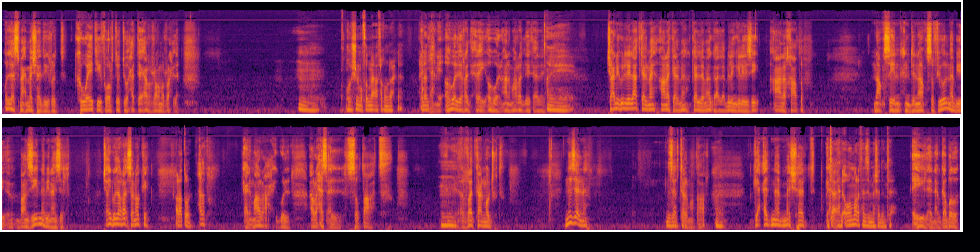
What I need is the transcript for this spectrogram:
ولا أسمع مشهد يرد. Kuwaiti four two two حتى يعرف رقم هو شنو المفروض ما يعرف رقم الرحله؟ يعني هو اللي رد علي هو أنا ما رديت عليه. اي كان يقول لي لا تكلمه أنا كلمه كلمه قال له بالإنجليزي أنا خاطف. ناقصين عندنا ناقص فيول نبي بنزين نبي ننزل. كان يقول له رأسا okay. على طول؟ على طول. يعني ما راح يقول أروح أسأل السلطات. الرد كان موجود. نزلنا. نزلت. المطار. مم. قعدنا بمشهد أنت أول مرة تنزل مشهد أنت؟ إي لأن قبل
